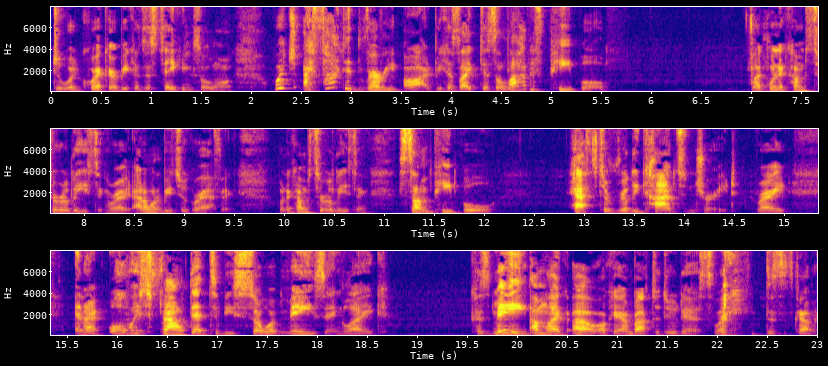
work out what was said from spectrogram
do it quicker because it's taking so long. Which I find it very odd because, like, there's a lot of people, like, when it comes to releasing, right? I don't want to be too graphic. When it comes to releasing, some people have to really concentrate, right? And I always found that to be so amazing. Like, cause me, I'm like, oh, okay, I'm about to do this. Like, this is coming.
